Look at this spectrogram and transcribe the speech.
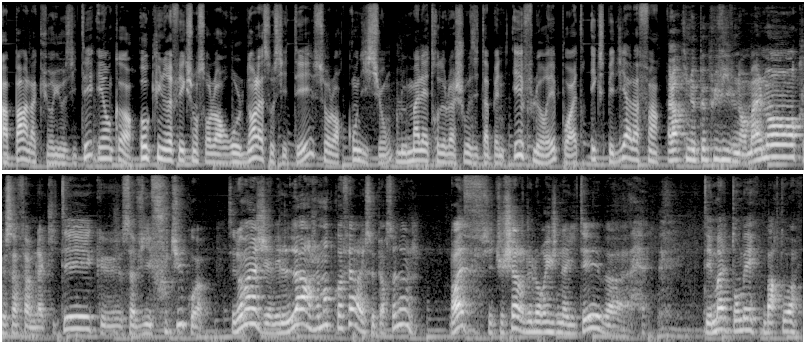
à part la curiosité et encore. Aucune réflexion sur leur rôle dans la société, sur leurs conditions, le mal-être de la chose est à peine effleuré pour être expédié à la fin. Alors qu'il ne peut plus vivre normalement, que sa femme l'a quitté, que sa vie est foutue quoi. C'est dommage, il y avait largement de quoi faire avec ce personnage. Bref, si tu cherches de l'originalité, bah... T'es mal tombé, barre-toi.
